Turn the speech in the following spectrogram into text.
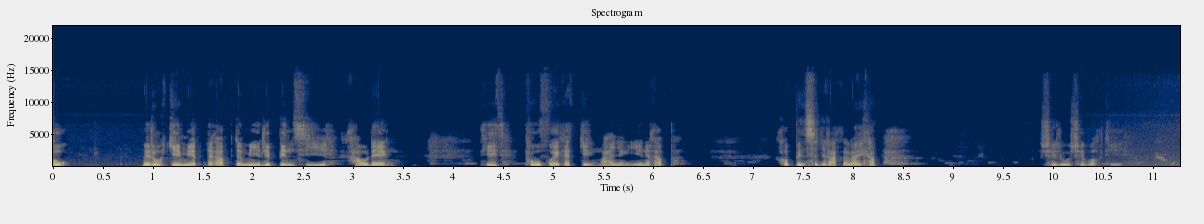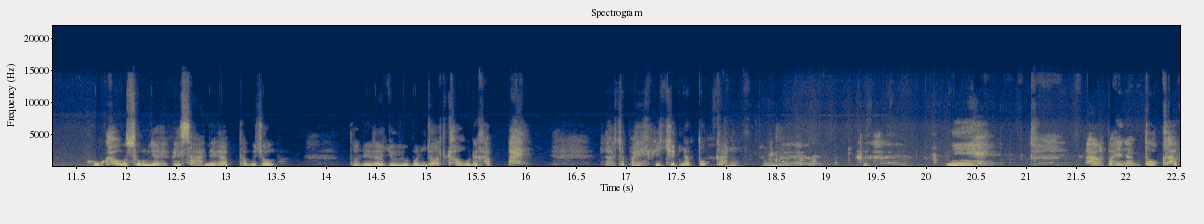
ทุกๆ ไม่รู้กี่เม็ดนะครับ จะมีริบบิ้นสีขาวแดง ที่ผูกไว้กับกิ่งไม้อย่างนี้นะครับเขาเป็นสัญลักษณ์อะไรครับช่วยรู้ช่วยบอกทีภูเขาสูงใหญ่ไพศาลเลยครับท่านผู้ชม ตอนนี้เราอยู่อยู่บนยอดเขานะครับไป เราจะไปพิชิตน้ำตกกันนี่ ทางไปน้ำตกครับ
